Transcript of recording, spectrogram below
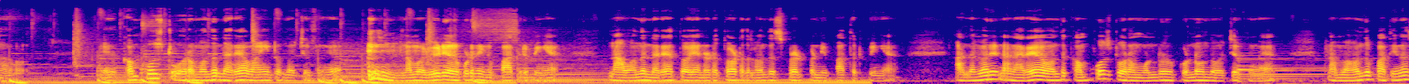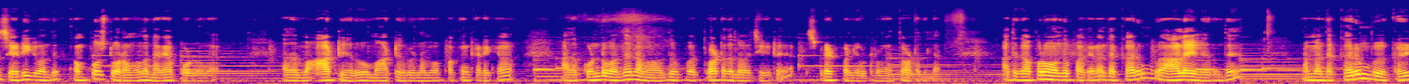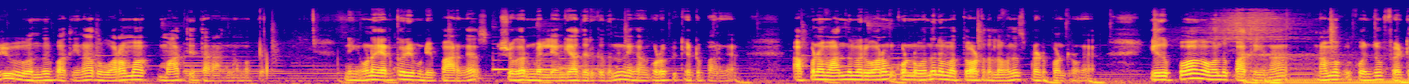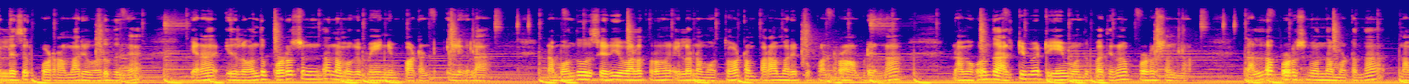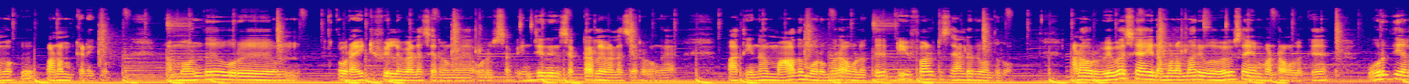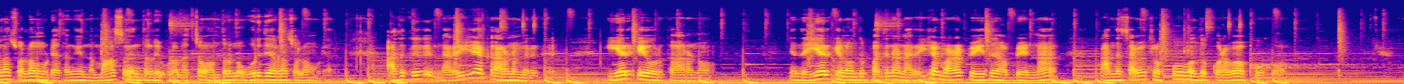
கம்போஸ்ட் உரம் வந்து நிறையா வாங்கிட்டு வந்து வச்சுருக்கோங்க. நம்ம வீடியோவில் கூட நீங்கள் பார்த்துருப்பீங்க. நான் வந்து நிறையா தோ என்னோடய தோட்டத்தில் வந்து ஸ்ப்ரெட் பண்ணி பார்த்துருப்பீங்க. அந்த மாதிரி நான் நிறையா வந்து கம்போஸ்ட் உரம் கொண்டு கொண்டு வந்து வச்சுருக்கேங்க. நம்ம வந்து பார்த்திங்கன்னா செடிக்கு வந்து கம்போஸ்ட் உரம் வந்து நிறையா போடுவோங்க. அது மா- ஆட்டு எருவு மாட்டு எருவு நம்ம பக்கம் கிடைக்கும். அதை கொண்டு வந்து நம்ம வந்து இப்போ தோட்டத்தில் வச்சுக்கிட்டு ஸ்ப்ரெட் பண்ணி விட்ருவோங்க தோட்டத்தில். அதுக்கப்புறம் வந்து பார்த்திங்கன்னா இந்த கரும்பு ஆலையிலேருந்து நம்ம இந்த கரும்பு கழிவு வந்து பார்த்திங்கன்னா அது உரமாக மாற்றி தராங்க நமக்கு. நீங்கள் ஒன்றும் என்கொயரி பண்ணி பாருங்கள் சுகர் மில் எங்கேயாவது இருக்குதுன்னு நீங்கள் அங்கே கூட போய் கேட்டு பாருங்கள் அப்போ நம்ம அந்த மாதிரி உரம் கொண்டு வந்து நம்ம தோட்டத்தில் வந்து ஸ்ப்ரெட் பண்ணுறோங்க இது போக வந்து பார்த்திங்கன்னா நமக்கு கொஞ்சம் ஃபெர்டிலைசர் போடுற மாதிரி வருதுங்க. ஏன்னா இதில் வந்து ப்ரொடக்ஷன் தான் நமக்கு மெயின் இம்பார்ட்டண்ட் இல்லைங்களா? நம்ம வந்து ஒரு செடியை வளர்க்குறோம் இல்லை நம்ம தோட்டம் பராமரிப்பு பண்ணுறோம் அப்படின்னா நமக்கு வந்து அல்டிமேட் எய்ம் வந்து பார்த்திங்கன்னா ப்ரொடக்ஷன் தான். நல்ல ப்ரொடக்ஷன் வந்தால் மட்டும்தான் நமக்கு பணம் கிடைக்கும். நம்ம வந்து ஒரு ஒரு ஐடி ஃபீல்டில் வேலை செய்கிறவங்க ஒரு செக் இன்ஜினியரிங் செக்டாரில் வேலை செய்கிறவங்க பார்த்திங்கன்னா மாதம் ஒரு முறை அவங்களுக்கு டிஃபால்ட் சேலரி வந்துடும் ஆனால் ஒரு விவசாயி நம்மளை மாதிரி ஒரு விவசாயம் பண்ணுறவங்களுக்கு உறுதியெல்லாம் சொல்ல முடியாதுங்க. இந்த மாதம் இந்த இவ்வளோ லட்சம் வந்துடும் உறுதியெல்லாம் சொல்ல முடியாது. அதுக்கு நிறைய காரணம் இருக்குது இயற்கை ஒரு காரணம். இந்த இயற்கையில் வந்து பார்த்திங்கன்னா நிறைய மழை பெய்யுது அப்படின்னா அந்த சமயத்தில் பூ வந்து குறைவாக பூக்கும்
